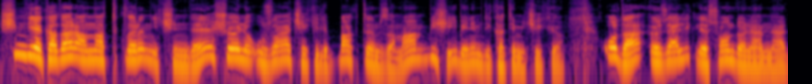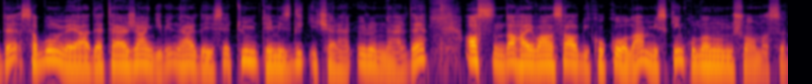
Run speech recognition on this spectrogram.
Şimdiye kadar anlattıkların içinde şöyle uzağa çekilip baktığım zaman bir şey benim dikkatimi çekiyor. O da özellikle son dönemlerde sabun veya deterjan gibi neredeyse tüm temizlik içeren ürünlerde aslında hayvansal bir koku olan miskin kullanılmış olması.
